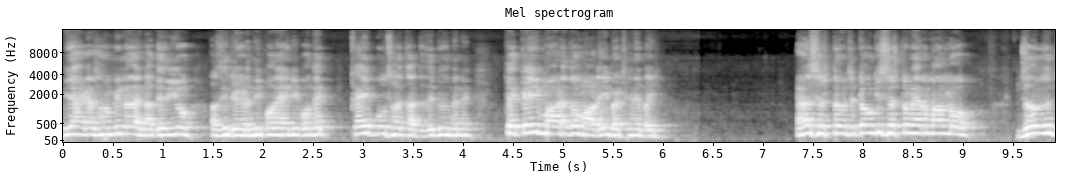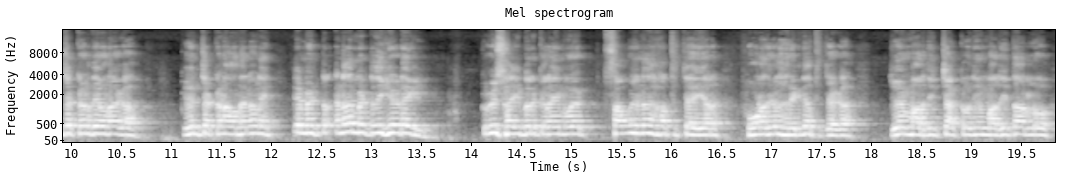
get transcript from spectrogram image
ਵੀ ਐਂ ਕਰ ਸਾਨੂੰ ਮਹੀਨੇ ਦਾ ਇੰਨਾ ਦੇ ਦਿਓ, ਅਸੀਂ ਰੇਟ ਨਹੀਂ ਪਾਉਂਦੇ, ਐ ਨਹੀਂ ਪਾਉਂਦੇ। ਕਈ ਪੁਲਿਸ ਵਾਲੇ ਚੱਜ ਦੇ ਵੀ ਹੁੰਦੇ ਨੇ ਤੇ ਕਈ ਮਾੜੇ ਤੋਂ ਮਾੜੇ ਹੀ ਬੈਠੇ ਨੇ ਬਈ। ਇਹਨਾਂ ਸਿਸਟਮ 'ਚ ਕਿਉਂਕਿ ਸਿਸਟਮ ਯਾਰ ਮੰਨ ਲਓ, ਜਦੋਂ ਕਿਸੇ ਚੱਕਣ ਤੇ ਆਉਂਦਾ ਹੈਗਾ ਕਿਸੇ ਨੂੰ ਚੱਕਣਾ ਆਉਂਦਾ ਇਹਨਾਂ ਨੇ। ਇਹ ਮਿੰਟ ਇਹਨਾਂ ਦਾ ਮਿੰਟ ਦੀ ਖੇਡ ਹੈਗੀ। ਕਿਉਂਕਿ ਸਾਈਬਰ ਕ੍ਰਾਈਮ ਹੋਇਆ, ਸਭ ਕੁਝ ਇਹਨਾਂ ਦੇ ਹੱਥ 'ਚ ਹੈ ਯਾਰ। ਫੋਨ ਅੱਜ ਕੱਲ੍ਹ ਹਰੇਕ ਦੇ ਹੱਥ 'ਚ ਹੈਗਾ। ਜਿਵੇਂ ਮਰਜ਼ੀ ਚੱਕ ਲਓ, ਜਿਵੇਂ ਮਰਜ਼ੀ ਧਰ ਲਓ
